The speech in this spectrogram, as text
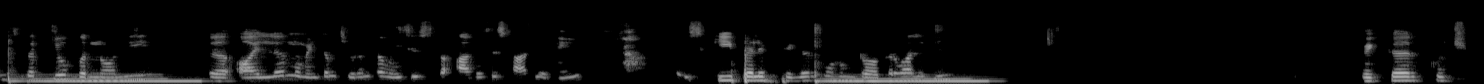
सर जो बर्नौली ऑयलर मोमेंटम थ्योरम था, वहीं से इसका आगे से स्टार्ट लेते हैं। इसकी पहले फिगर को हम ड्रॉ करवा लेते हैं। फिगर कुछ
